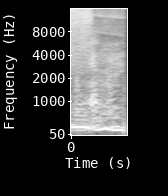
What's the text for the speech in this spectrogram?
Right.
